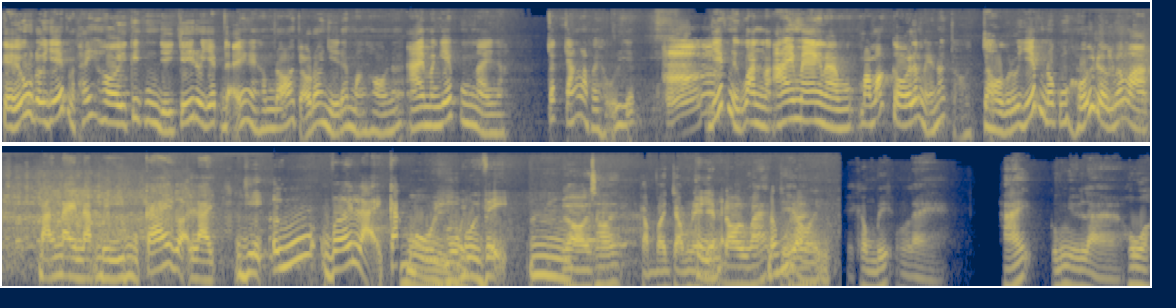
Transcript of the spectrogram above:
kiểu đôi dép mà thấy hơi cái vị trí đôi dép để ngày hôm đó chỗ đó gì đó mặn hồi nữa ai mang dép này nè chắc chắn là phải hửi dép dép này của anh mà ai mang nè mà mắc cười lắm mẹ nói trời trời đôi dép nó cũng hửi được nữa mà bạn này là bị một cái gọi là dị ứng với lại các mùi Mùi, mùi, mùi. vị ừ. rồi thôi cặp vợ chồng này Thì- đẹp đôi quá đúng chị ơi. rồi. thì không biết là thái cũng như là hua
